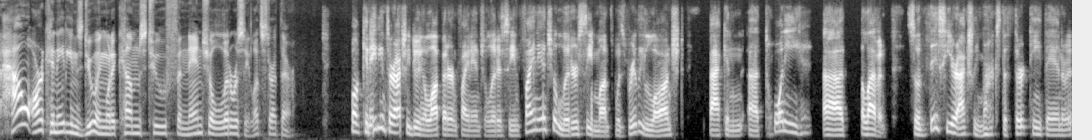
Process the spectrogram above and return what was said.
How are Canadians doing when it comes to financial literacy? Let's start there. Well, Canadians are actually doing a lot better in financial literacy. And Financial Literacy Month was really launched back in uh, 2011. Uh, so this year actually marks the 13th an-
